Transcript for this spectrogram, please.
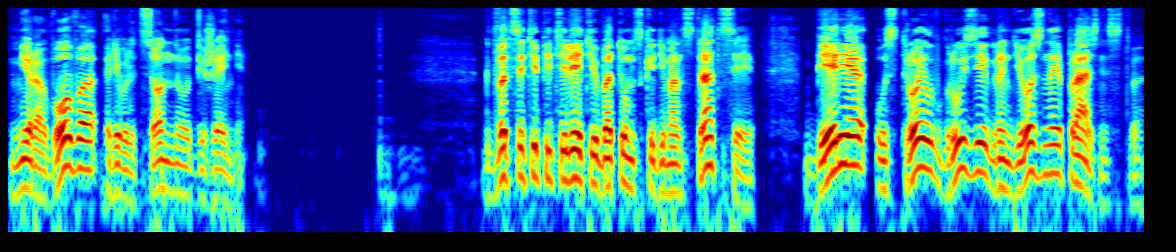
мирового революционного движения. К 25-летию Батумской демонстрации Берия устроил в Грузии грандиозное празднество.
